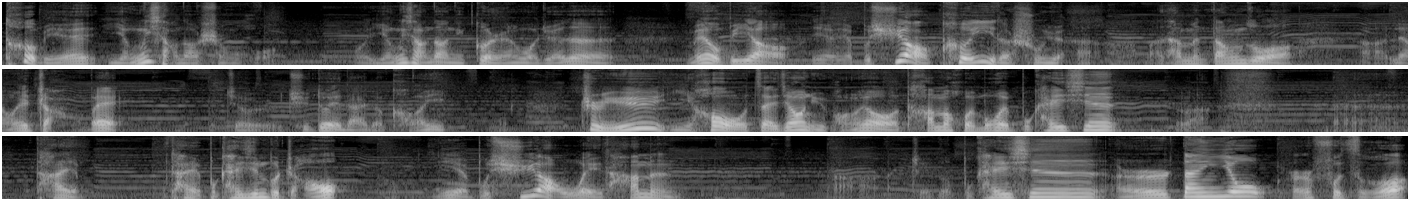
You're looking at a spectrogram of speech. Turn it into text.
特别影响到生活，我影响到你个人，我觉得没有必要，也也不需要刻意的疏远啊，把他们当做啊两位长辈，就是去对待就可以。至于以后再交女朋友，他们会不会不开心，对吧？呃，他也，他也不开心不着，你也不需要为他们啊这个不开心而担忧而负责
